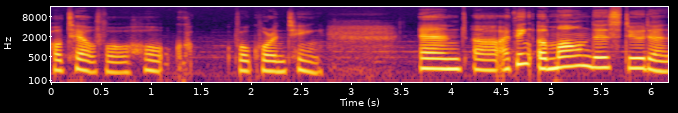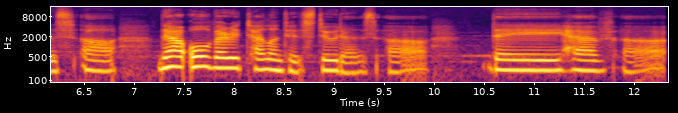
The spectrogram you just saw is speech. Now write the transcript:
hotel for for quarantine. And uh, I think among these students, uh, they are all very talented students. Uh, they have uh,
